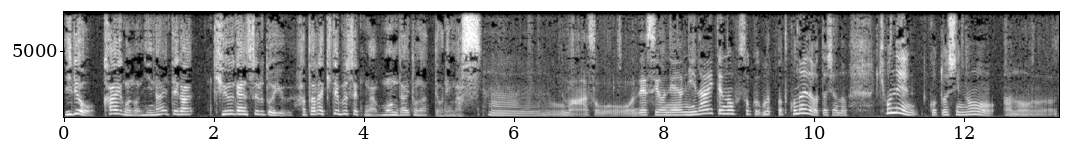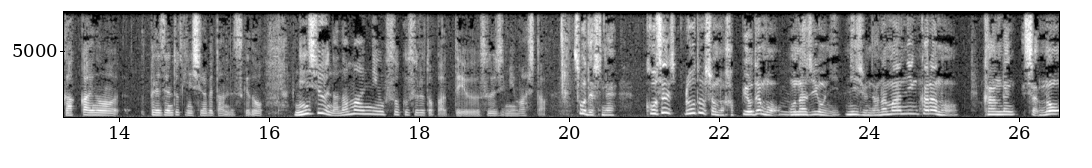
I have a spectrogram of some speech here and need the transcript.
医療介護の担い手が急減するという働き手不足が問題となっております。うん。まあそうですよね。担い手の不足、ま、この間私あの去年今年のあの学会のプレゼンの時に調べたんですけど27万人不足するとかっていう数字見ました。そうですね厚生労働省の発表でもうん。同じように27万人からの関連者の、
